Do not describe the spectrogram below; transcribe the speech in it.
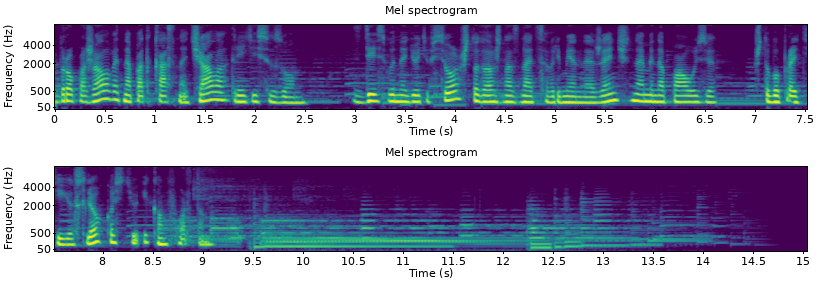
Добро пожаловать на подкаст «Начало», третий сезон. Здесь вы найдете все, что должна знать современная женщина о менопаузе, чтобы пройти ее с легкостью и комфортом.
